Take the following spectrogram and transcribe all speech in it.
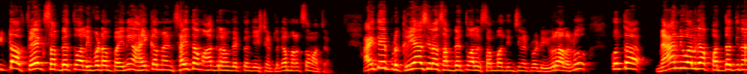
ఇట్లా ఫేక్ సభ్యత్వాలు ఇవ్వడంపైనే హైకమాండ్ సైతం ఆగ్రహం వ్యక్తం చేసినట్లుగా మనకు సమాచారం. అయితే ఇప్పుడు క్రియాశీల సభ్యత్వాలకు సంబంధించినటువంటి వివరాలను కొంత మాన్యువల్గా పద్ధతిన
